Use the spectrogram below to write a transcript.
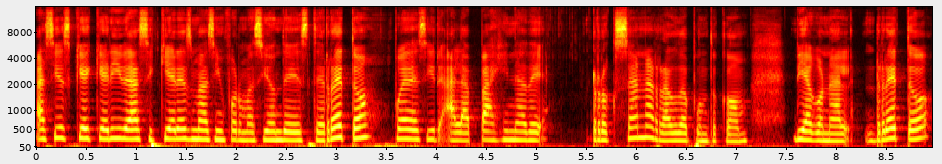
Así es que querida, si quieres más información de este reto, puedes ir a la página de roxanarauda.com diagonal reto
